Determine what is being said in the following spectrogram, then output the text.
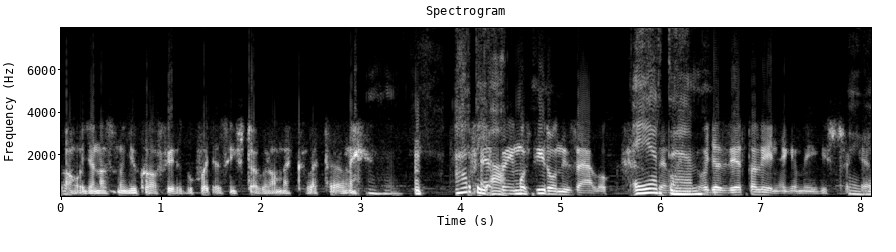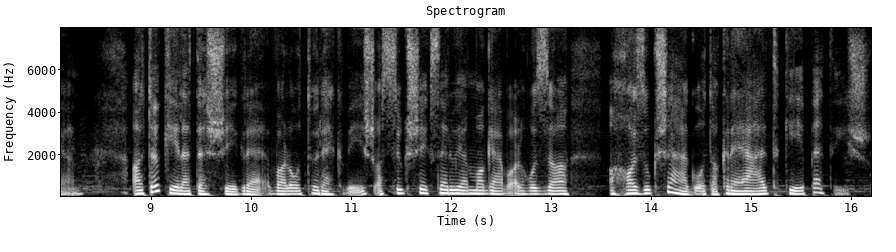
ahogyan azt mondjuk a Facebook vagy az Instagram megkövetelni. Árpi, Persze a, én most ironizálok, értem. de hogy, azért a lényege mégiscsak. Igen. A tökéletességre való törekvés az szükségszerűen magával hozza a hazugságot, a kreált képet is?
